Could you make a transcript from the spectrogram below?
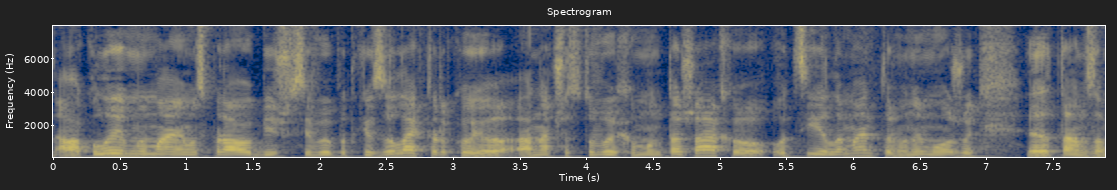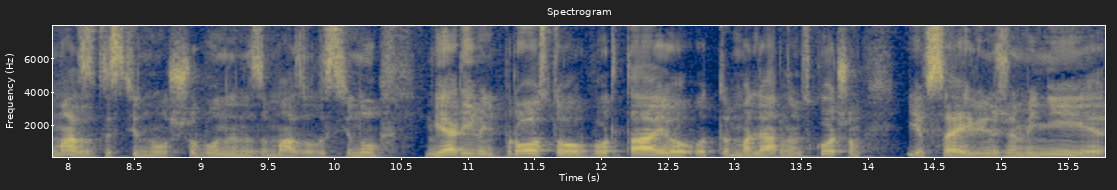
А коли ми маємо справу більш всі випадки з електрикою, а на чистових монтажах оці елементи вони можуть е, там замазати стіну. Щоб вони не замазали стіну, я рівень просто обгортаю от малярним скотчем і все. І він же мені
